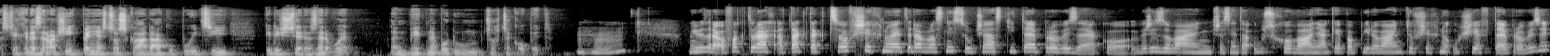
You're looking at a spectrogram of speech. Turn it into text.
z těch rezervačních peněz, co skládá kupující, když si rezervuje ten byt nebo dům, co chce koupit. Mm-hmm. Mluvíme teda o fakturách a tak, tak co všechno je teda vlastně součástí té provize, jako vyřizování, přesně ta úschova, nějaké papírování, to všechno už je v té provizi?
